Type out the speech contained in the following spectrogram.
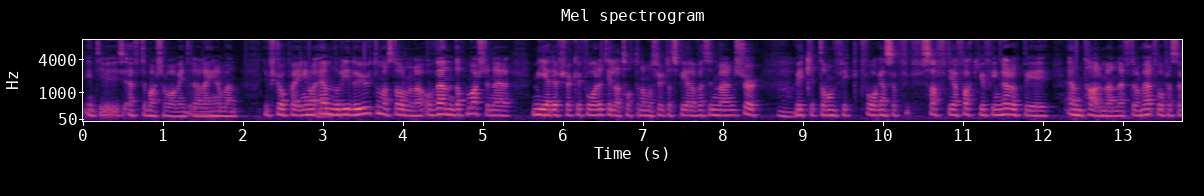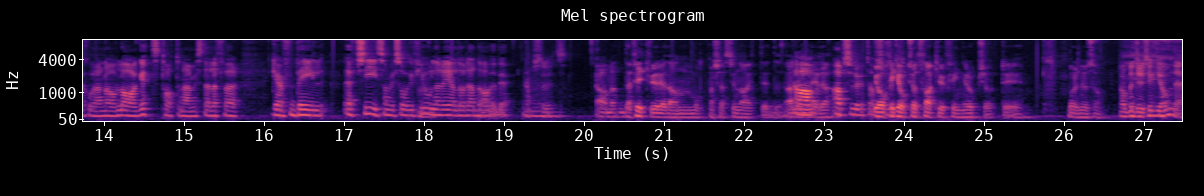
Inte, efter matchen var vi inte det längre, men ni förstår poängen. Och ändå rida ut de här stormarna och vända på matchen när media försöker få det till att Tottenham har slutat spela för sin manager. Vilket de fick två ganska saftiga fuck you-fingrar upp i ändtarmen efter de här två prestationerna av laget Tottenham istället för Gareth Bale FC som vi såg i fjol när det gällde att rädda AVB. Absolut. Ja, men det fick vi redan mot Manchester United. Eller Ja, absolut. absolut. Jag fick ju också ett fuck you-finger uppkört i... Vad det nu så. Ja, men du tyckte ju om det.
